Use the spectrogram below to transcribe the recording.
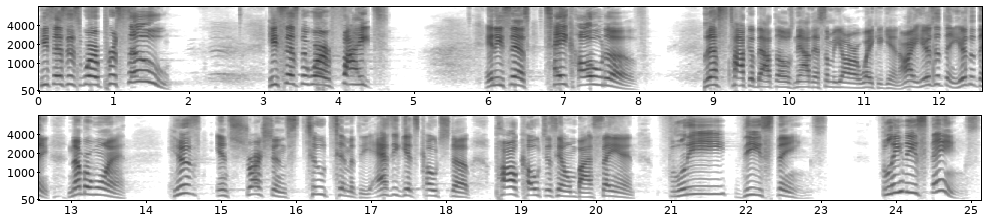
He says this word pursue. He says the word fight. And he says take hold of. Let's talk about those now that some of y'all are awake again. All right, here's the thing. Here's the thing. Number one, his instructions to Timothy as he gets coached up, Paul coaches him by saying, Flee these things. Flee these things.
